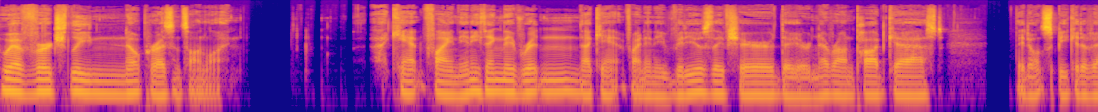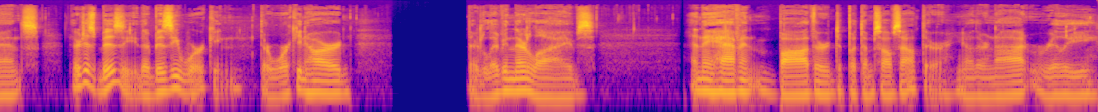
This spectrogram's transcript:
who have virtually no presence online. I can't find anything they've written. I can't find any videos they've shared. They are never on podcast. They don't speak at events. They're just busy. They're busy working. They're working hard. They're living their lives. And they haven't bothered to put themselves out there. You know, they're not really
